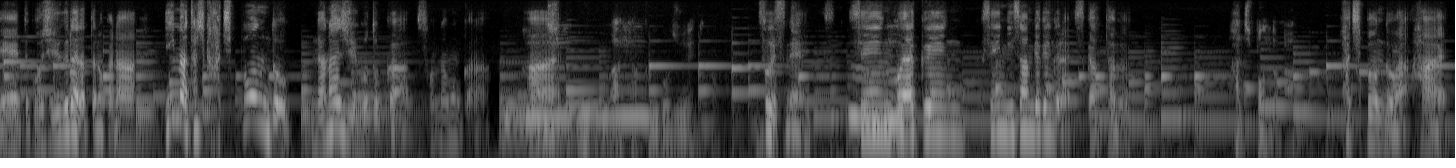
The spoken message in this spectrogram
えー、と50ぐらいだったのかな。今確か8ポンド75とか、そんなもんかな。はい。が150円とか。そうですね。1500円、1200、300円ぐらいですか、多分8ポンドが。8ポンドが。はい。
